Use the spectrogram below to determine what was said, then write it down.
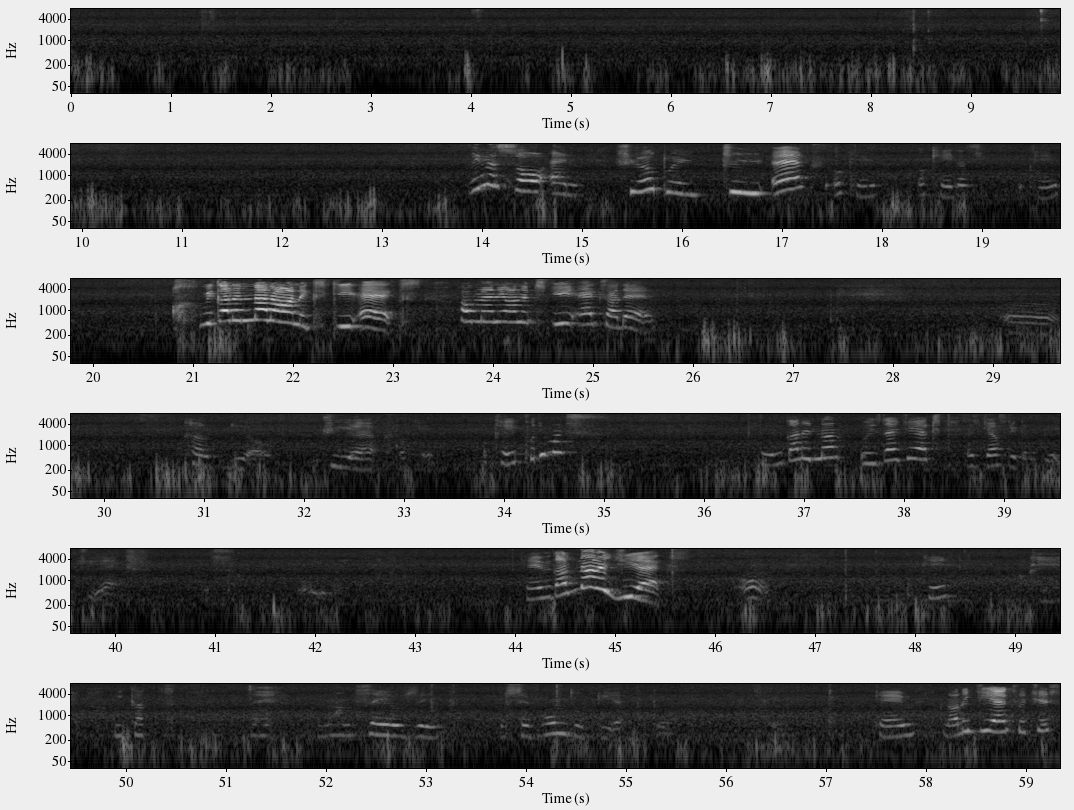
Venusaur and Shellblade GX. Okay, okay, that's okay. We got another Onix GX. How many Onix GX are there? Uh, GX. Okay, okay, pretty much. Okay, we got another. Oh, is that GX? It's definitely gonna be a GX. Okay, we got another GX. Oh. Okay. Okay. We got the one sales in the segundo GX. Okay. not Another GX which is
